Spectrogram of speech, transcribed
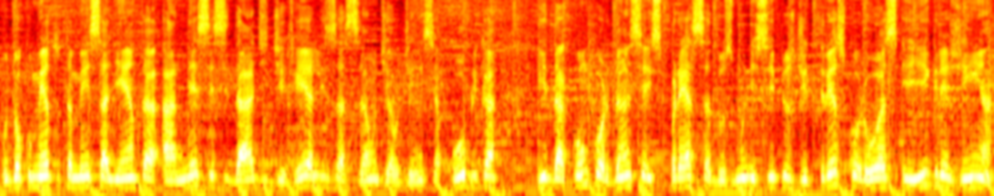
O documento também salienta a necessidade de realização de audiência pública e da concordância expressa dos municípios de Três Coroas e Igrejinha,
